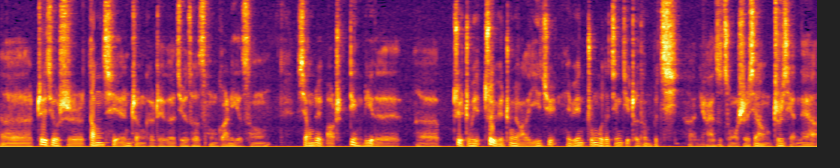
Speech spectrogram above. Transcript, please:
呃，这就是当前整个这个决策层、管理层相对保持定力的呃最重最为重要的依据。因为中国的经济折腾不起啊，你孩子总是像之前那样，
